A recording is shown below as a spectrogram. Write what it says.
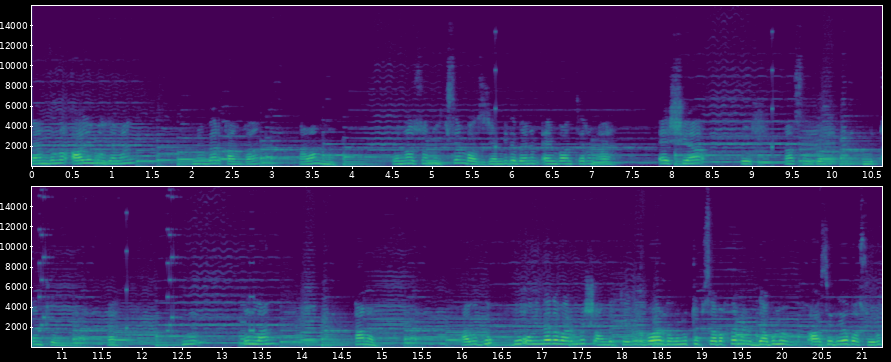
Ben bunu alayım o zaman. Bunu ver kanka. Tamam mı? Ondan sonra mi basacağım? Bir de benim envanterim ha. Eşya dur. Nasıldı? Unuttum ki oyunu. Heh. Bunu kullan. Tamam. Abi bu bu oyunda da varmış Undertale'ı. Bu arada unutup sabahtan beri W ASD'ye basıyorum.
